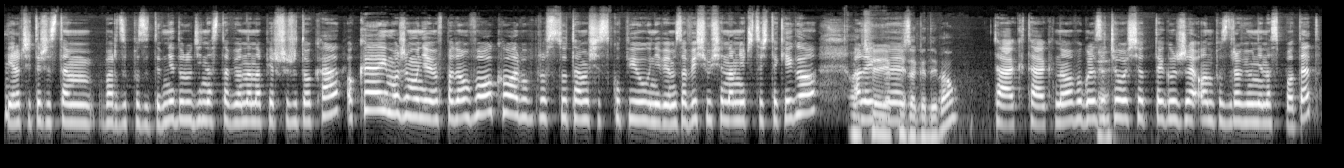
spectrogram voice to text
Ja raczej też jestem bardzo pozytywnie do ludzi nastawiona na pierwszy rzut oka. Okej, może mu, nie wiem, wpadłam w oko, albo po prostu tam się skupił, nie wiem, zawiesił się na mnie czy coś takiego. On ale cię jakby... jakoś zagadywał? Tak, tak, no. W ogóle Okej. zaczęło się od tego, że on pozdrowił mnie na spotet.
